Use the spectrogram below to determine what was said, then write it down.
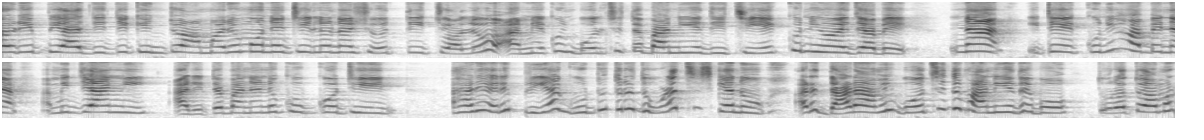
আরে পিয়াজিটি কিন্তু আমারও মনে ছিল না, সত্যি। চলো, আমি এখন বলছি তো বানিয়ে দিচ্ছি, এক্ষুনি হয়ে যাবে। না, এটা এক্ষুনি হবে না, আমি জানি, আর এটা বানানো খুব কঠিন। আরে আরে প্রিয়া, গুড্ডু, তোরা দৌড়াচ্ছিস কেন? আরে দাঁড়া, আমি বলছি তো বানিয়ে দেব। তোরা তো আমার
